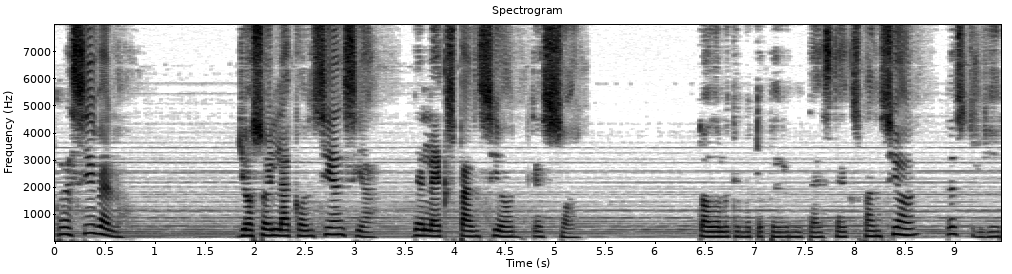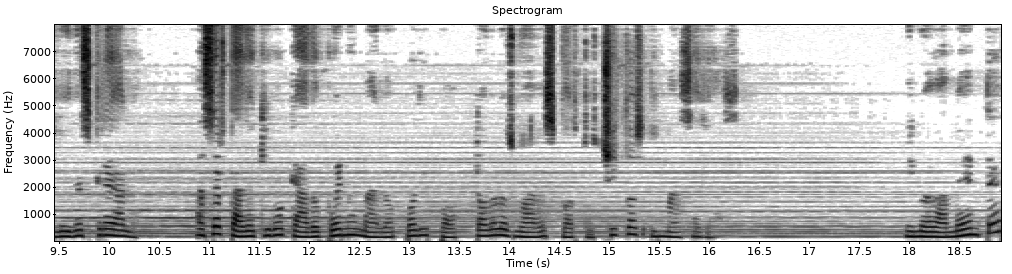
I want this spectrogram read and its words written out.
recíbelo. Yo soy la conciencia de la expansión que soy. Todo lo que no te permita esta expansión, destruyelo y descréalo. Acertado, equivocado, bueno, malo, podipoc, todos los nueve cortos, chicos y más allá. Y nuevamente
